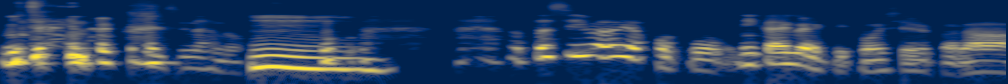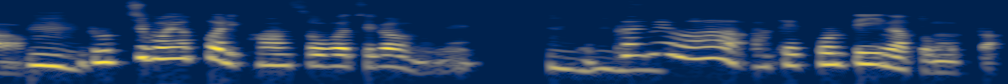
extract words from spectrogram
みたいな感じなの。うん。私はやっぱこう、2回ぐらい結婚してるから、うん。どっちもやっぱり感想が違うのね。うんうん1回目は、あ、結婚っていいなと思った。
